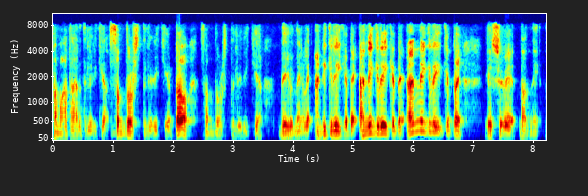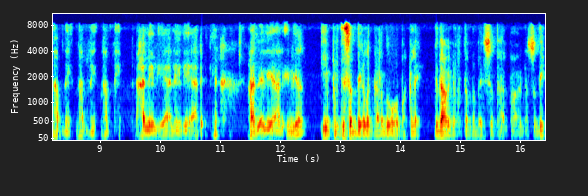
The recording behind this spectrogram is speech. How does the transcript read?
സമാധാനത്തിലിരിക്കുക സന്തോഷത്തിലിരിക്കുക കേട്ടോ. സന്തോഷത്തിലിരിക്കുക. ദൈവം നിങ്ങളെ അനുഗ്രഹിക്കട്ടെ അനുഗ്രഹിക്കട്ടെ അനുഗ്രഹിക്കട്ടെ. യേശുവെ നന്ദി നന്ദി നന്ദി നന്ദി. ഹലേലിയ ഹലേലിയ ഹലേലിയ ഹലേലിയ ഹലേലിയ ഈ പ്രതിസന്ധികളും കടന്നു പോകും മക്കളെ. പിതാവിന്റെ പുത്രനും പരിശുദ്ധാത്മാവിന്റെ സ്തുതി.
